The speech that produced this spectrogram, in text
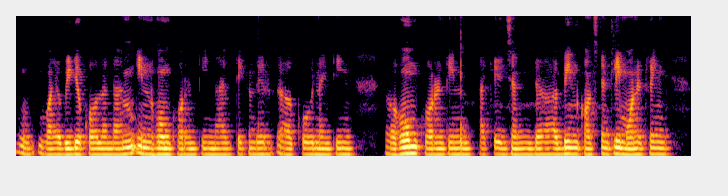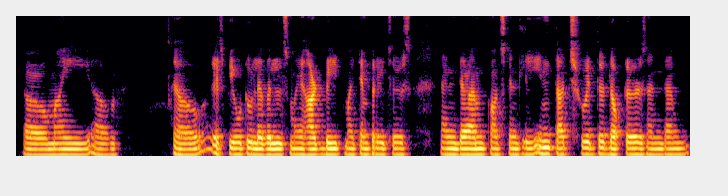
via video call and i'm in home quarantine. I've taken their uh, covid-19 uh, home quarantine package and uh, i've been constantly monitoring uh, my um, spo2 levels my heartbeat my temperatures and i'm constantly in touch with the doctors and i'm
